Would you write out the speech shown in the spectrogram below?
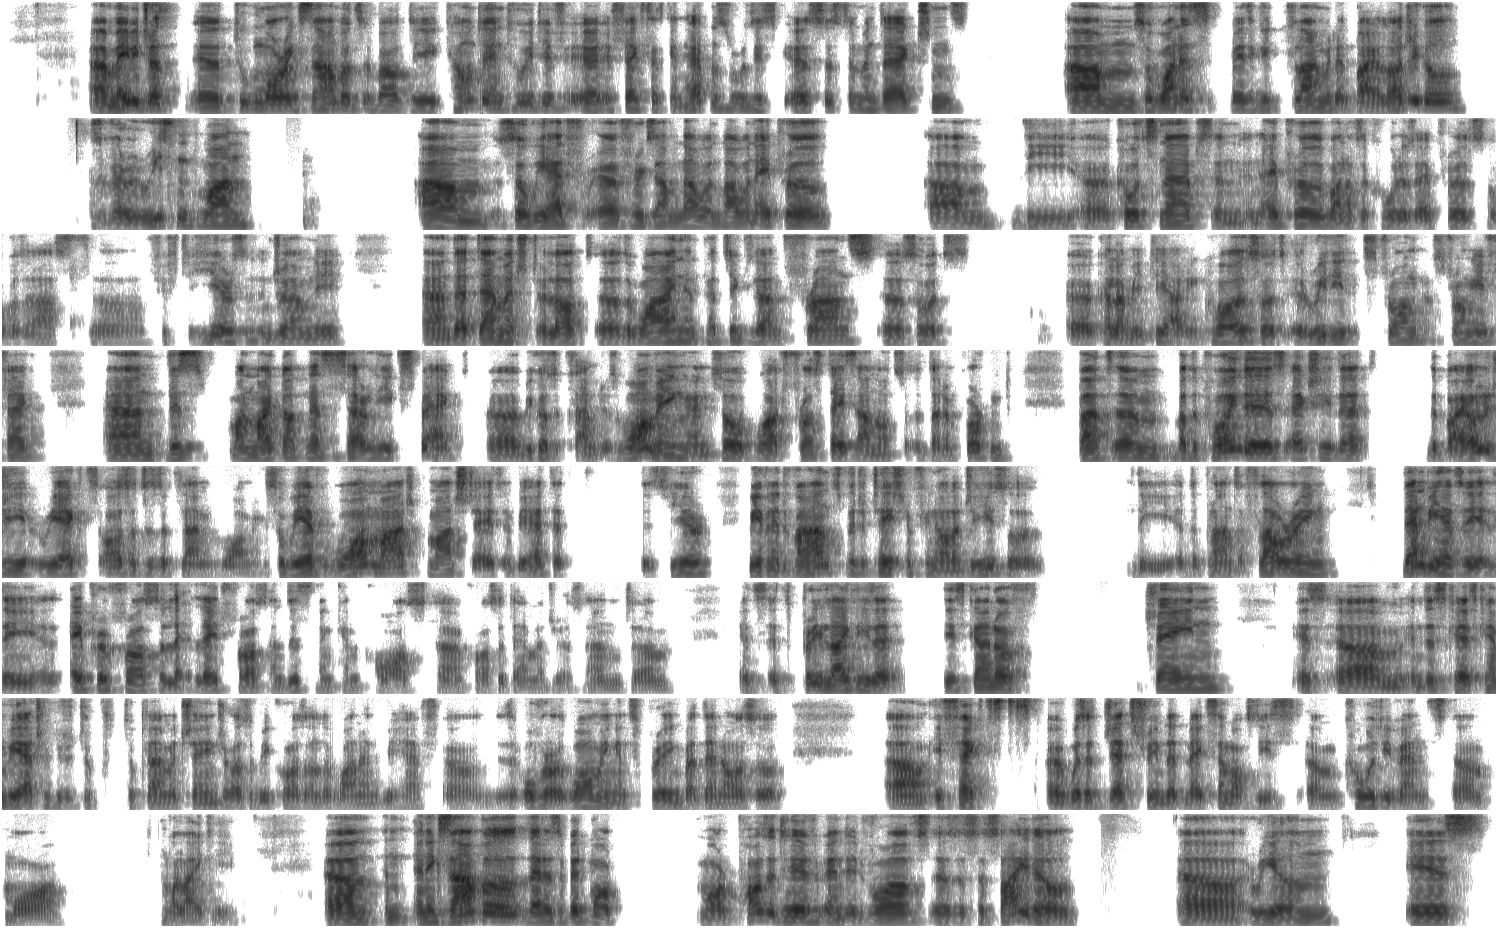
Uh, maybe just uh, two more examples about the counterintuitive uh, effects that can happen through these uh, system interactions. Um, so one is basically climate and biological. It's a very recent one. Um, so we had, for, uh, for example, now, now in April, um, the uh, cold snaps in, in April, one of the coldest Aprils over the last 50 years in, in, Germany. And that damaged a lot the wine, in particular in France. so it's uh, calamité agricole. So it's a really strong, strong effect. And this one might not necessarily expect uh, because the climate is warming. And so what frost days are not that important. But, um, but the point is actually that the biology reacts also to the climate warming. So we have warm March, March days, and we had that this year. We have an advanced vegetation phenology, so the, the plants are flowering. Then we have the, the April frost, the late frost, and this then can cause uh, cause the damages. And um, it's it's pretty likely that this kind of chain is um, in this case can be attributed to, to climate change also because on the one hand we have uh, the overall warming in spring, but then also um, effects uh, with a jet stream that makes some of these um, cold events um, more, more likely. Um, an, an, example that is a bit more, more positive and involves uh, the societal uh, realm is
